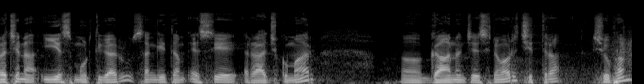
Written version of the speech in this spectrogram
రచన ఈఎస్ మూర్తి గారు సంగీతం ఎస్ఏ రాజ్ కుమార్ గానం చేసిన వారు చిత్ర. శుభం.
